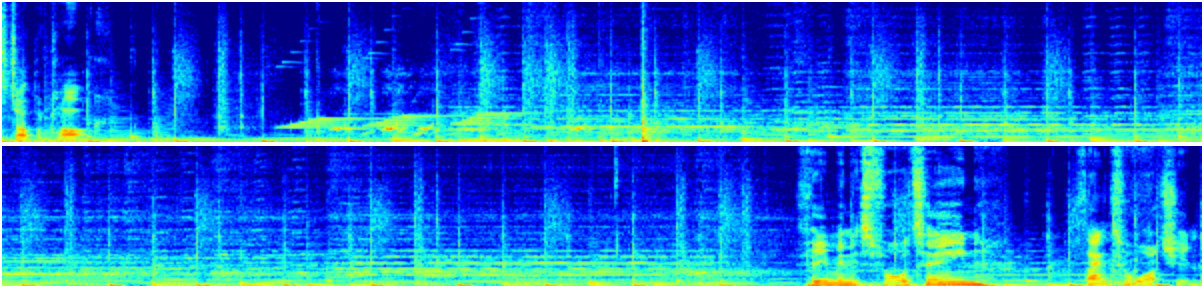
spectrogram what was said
Stop the clock. Three minutes 14. Thanks for watching.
